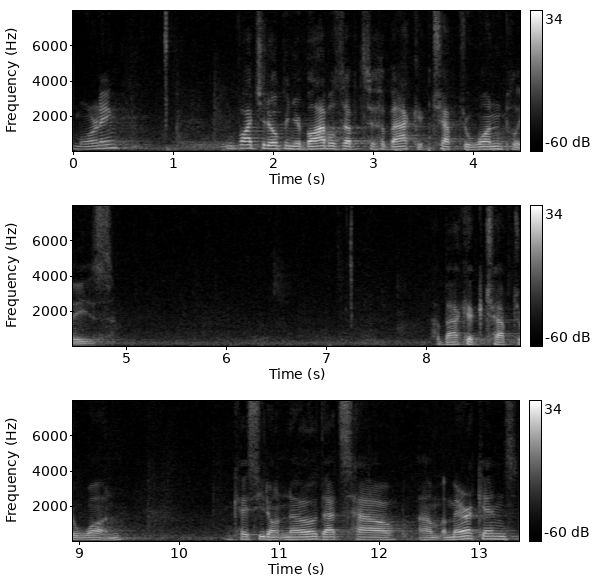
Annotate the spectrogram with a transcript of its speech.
Good morning. I invite you to open your Bibles up to Habakkuk chapter 1, please. Habakkuk chapter 1. In case you don't know, that's how um, Americans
